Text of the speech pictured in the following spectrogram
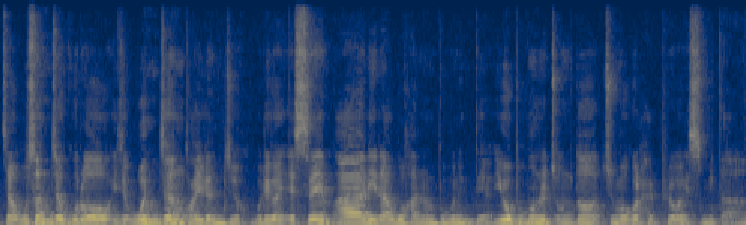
자 우선적으로 이제 원전 관련주 우리가 SMR이라고 하는 부분인데요. 이 부분을 좀 더 주목을 할 필요가 있습니다.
